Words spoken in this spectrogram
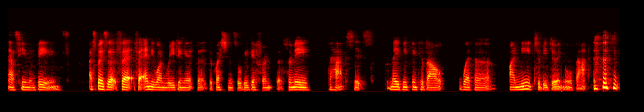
as human beings. I suppose that for, for anyone reading it, that the questions will be different. But for me, perhaps it's made me think about whether I need to be doing all that.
